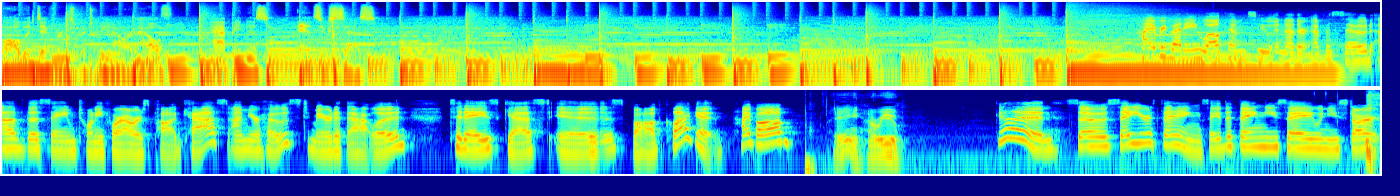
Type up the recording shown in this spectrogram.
all the difference between our health, happiness, and success. Everybody. Welcome to another episode of the Same 24 Hours podcast. I'm your host, Meredith Atwood. Today's guest is Bob Clagett. Hi, Bob. Hey, how are you? Good. So, say your thing. Say the thing you say when you start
